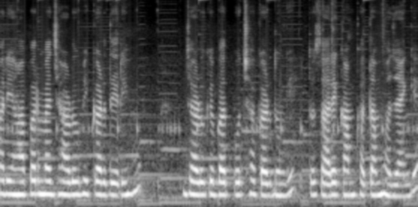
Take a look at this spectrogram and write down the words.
और यहाँ पर मैं झाड़ू भी कर दे रही हूँ। झाड़ू के बाद पोछा कर दूँगी तो सारे काम ख़त्म हो जाएँगे।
